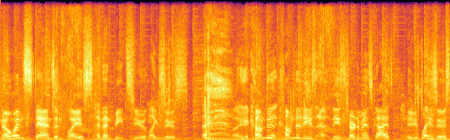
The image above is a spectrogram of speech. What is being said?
No one stands in place and then beats you like Zeus. like, come to come to these uh, these tournaments, guys. If you play Zeus,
